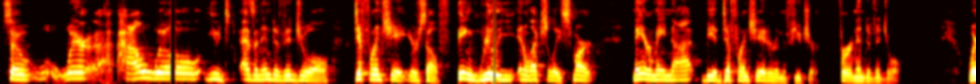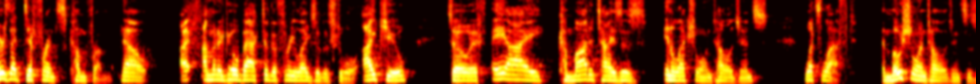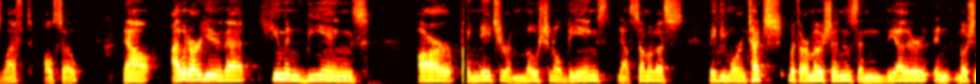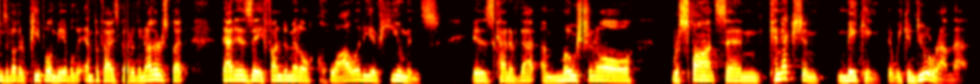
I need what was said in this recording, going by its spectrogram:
So, where, how will you, as an individual, differentiate yourself? Being really intellectually smart may or may not be a differentiator in the future for an individual. Where's that difference come from? Now, I, I'm going to go back to the three legs of the stool IQ. So, if AI commoditizes intellectual intelligence, what's left? Emotional intelligence is left also. Now, I would argue that human beings are by nature emotional beings. Now, some of us may be more in touch with our emotions and the other emotions of other people and be able to empathize better than others, but that is a fundamental quality of humans is kind of that emotional response and connection making that we can do around that.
